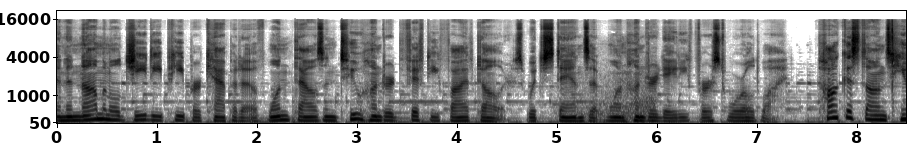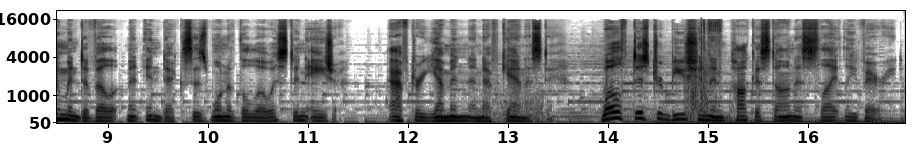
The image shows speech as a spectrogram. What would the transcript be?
and a nominal GDP per capita of $1,255, which stands at 181st worldwide. Pakistan's Human Development Index is one of the lowest in Asia, after Yemen and Afghanistan. Wealth distribution in Pakistan is slightly varied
